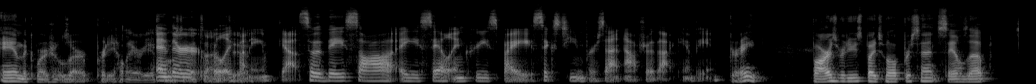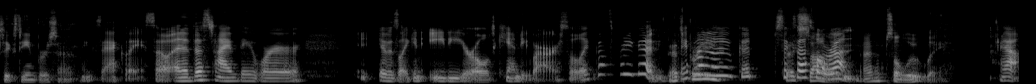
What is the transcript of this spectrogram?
and the commercials are pretty hilarious. and they're the really too. funny. Yeah. So they saw a sale increase by 16% after that campaign. Great. Bars reduced by 12%, sales up 16%. Exactly. So, and at this time they were, it was like an 80 year old candy bar. So, like, that's pretty good. That's They've pretty- had a good, successful run. Absolutely. Yeah.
